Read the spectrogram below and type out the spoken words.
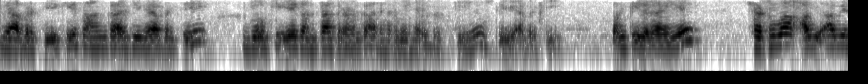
व्यावृत्ति किस अहंकार की व्यावृत्ति जो कि एक अंताकरण का धर्म है, वृत्ति है, उसकी व्यावृत्ति। पंक्ति लगाएँगे छठवा अब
